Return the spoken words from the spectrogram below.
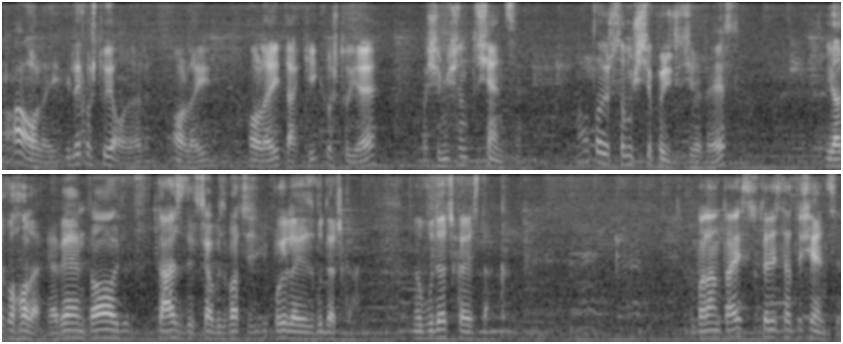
No a olej, ile kosztuje olej? Olej, olej taki kosztuje 80 tysięcy. No to już co musicie policzyć ile to jest. I alkohole. Ja wiem, to każdy chciałby zobaczyć po ile jest wódeczka. No wódeczka jest tak. Balanta jest 400 tysięcy,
